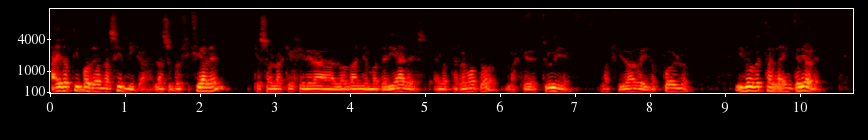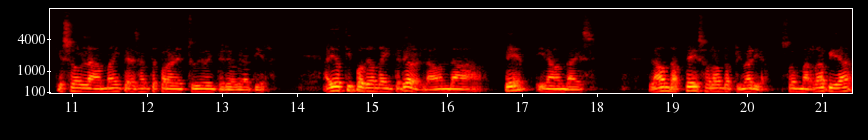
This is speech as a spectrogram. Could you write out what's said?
Hay dos tipos de ondas sísmicas, las superficiales, que son las que generan los daños materiales en los terremotos, las que destruyen las ciudades y los pueblos. Y luego están las interiores, que son las más interesantes para el estudio interior de la Tierra. Hay dos tipos de ondas interiores, la onda P y la onda S. Las ondas P son las ondas primarias, son más rápidas,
